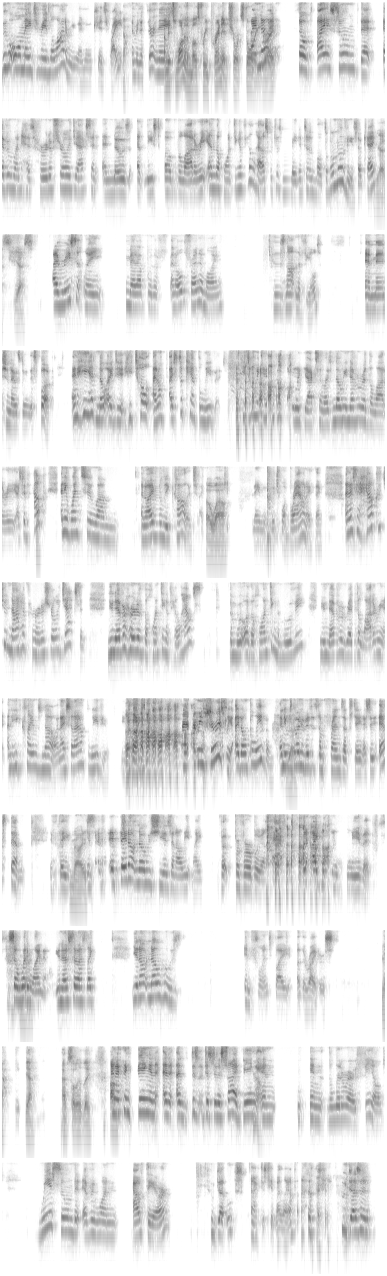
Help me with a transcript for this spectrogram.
we were all made to read the lottery when we were kids, right? Yeah. I mean, a certain age. I mean, it's one of the most reprinted short stories, right? So I assume that everyone has heard of Shirley Jackson and knows at least of the lottery and the haunting of Hill House, which was made into multiple movies. Okay. Yes. Yes. I recently met up with a, an old friend of mine who's not in the field and mentioned I was doing this book. And he had no idea. He told, I don't, I still can't believe it. He told me he didn't know Jackson was. No, he never read the lottery. I said, how? And he went to um, an Ivy League college. Oh, wow. Name of which one? Brown, I think. And I said, how could you not have heard of Shirley Jackson? You never heard of The Haunting of Hill House? The, mo- or the haunting, the movie, you never read the lottery, and he claims no. And I said, I don't believe you. You know, I, I, mean, seriously, I don't believe him. And he was yes. going to visit some friends upstate. I said, ask them if they nice. if, if, if, they don't know who she is, then I'll eat my proverbial hat. but I just don't believe it. So what nice. do I know? You know, so I was like, you don't know who's influenced by other writers. Yeah, yeah, absolutely. Um, and I think being in and, and just, just an aside, being yeah. in in the literary field, we assume that everyone out there who does oops i just hit my lamp who doesn't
